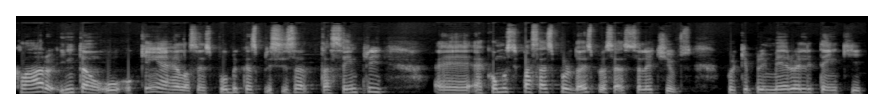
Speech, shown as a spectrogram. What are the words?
Claro, então, o, o quem é Relações Públicas precisa estar tá sempre. É, é como se passasse por dois processos seletivos. Porque primeiro ele tem que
